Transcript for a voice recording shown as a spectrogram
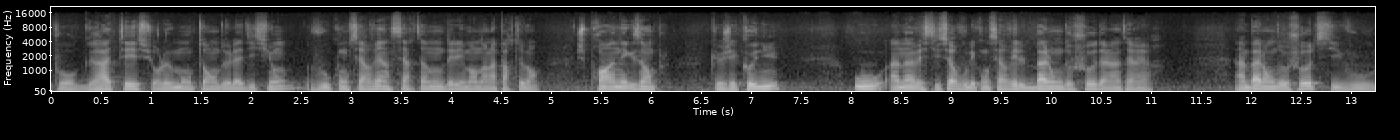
pour gratter sur le montant de l'addition, vous conservez un certain nombre d'éléments dans l'appartement. Je prends un exemple que j'ai connu où un investisseur voulait conserver le ballon d'eau chaude à l'intérieur. Un ballon d'eau chaude, si vous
